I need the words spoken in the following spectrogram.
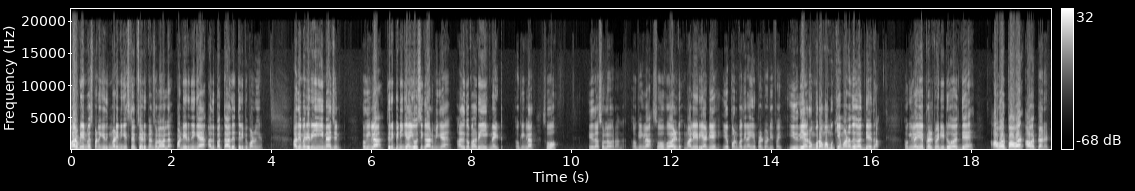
மறுபடியும் இன்வெஸ்ட் பண்ணுங்க. இதுக்கு முன்னாடி நீங்கள் ஸ்டெப்ஸ் எடுக்கணும்னு சொல்ல வரல. பண்ணியிருந்தீங்க அது பத்தாது திருப்பி பண்ணுங்க. அதே மாதிரி ரீஇமேஜின் ஓகேங்களா? திருப்பி நீங்கள் யோசிக்க ஆரம்பிங்க. அதுக்கப்புறம் ரீஇக்னைட் ஓகேங்களா? ஸோ இதுதான் சொல்ல வராங்க. ஓகேங்களா? ஸோ வேர்ல்டு மலேரியா டே எப்போன்னு பார்த்தீங்கன்னா ஏப்ரல் டுவெண்ட்டி ஃபைவ் இதுலேயே ரொம்ப ரொம்ப முக்கியமானது ஏர்த் டே தான். ஓகேங்களா? April twenty two earth day our power our planet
